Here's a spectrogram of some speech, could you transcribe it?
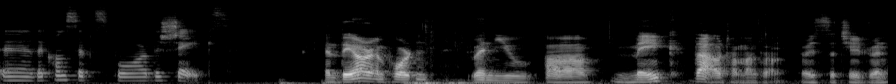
uh, the concepts for the shapes. And they are important when you uh, make the automaton with the children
